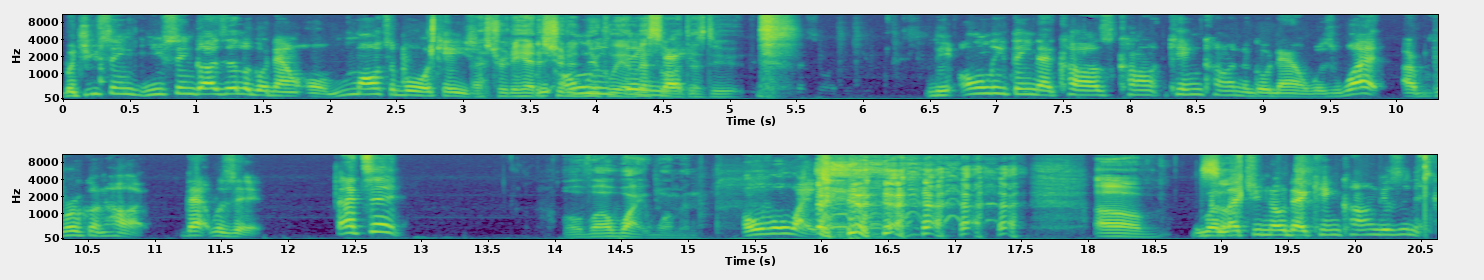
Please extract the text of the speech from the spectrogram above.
but you seen you seen Godzilla go down on multiple occasions. That's true. They had to The shoot a nuclear missile that- at this dude. The only thing that caused Kong, King Kong to go down was what? A broken heart. That was it. That's it. Over a white woman. Over a white. um, We'll so- let you know that King Kong is a nigga.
